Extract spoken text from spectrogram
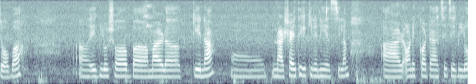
জবা এগুলো সব আমার কেনা নার্সারি থেকে কিনে নিয়ে এসেছিলাম। আর অনেক কটা আছে যেগুলো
